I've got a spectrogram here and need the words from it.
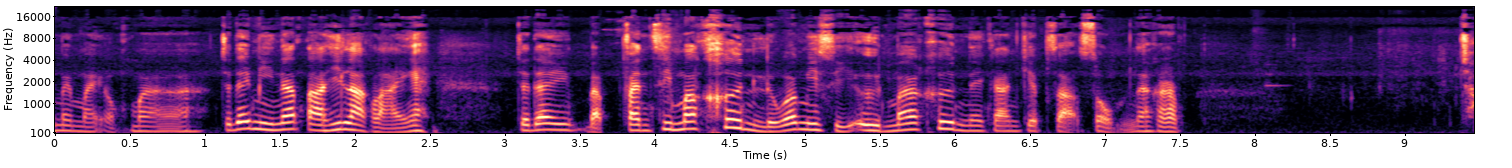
ใหม่ ๆ ออกมา จะได้มีหน้าตาที่หลากหลายไง จะได้แบบแฟนซีมากขึ้น หรือว่ามีสีอื่นมากขึ้นในการเก็บสะสมนะครับ ช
